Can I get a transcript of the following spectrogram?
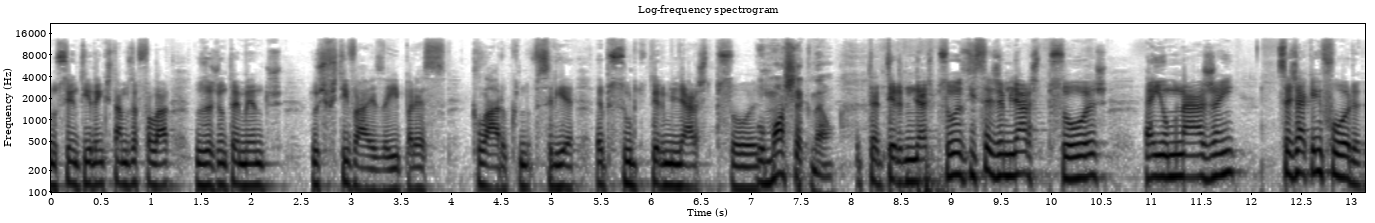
no sentido em que estamos a falar dos ajuntamentos dos festivais. Aí parece claro que seria absurdo ter milhares de pessoas. O Mosh é que não. Ter milhares de pessoas e seja milhares de pessoas em homenagem, seja a quem for.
